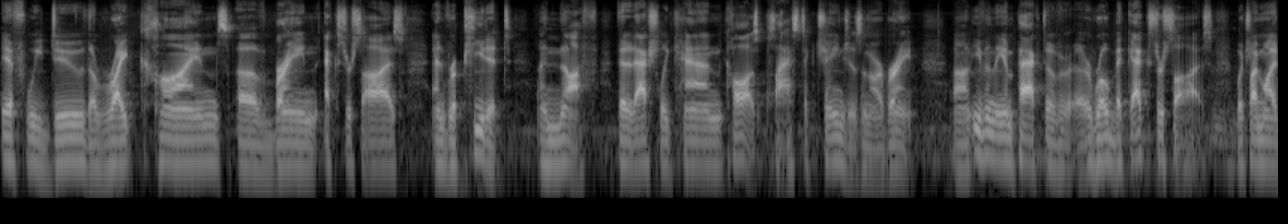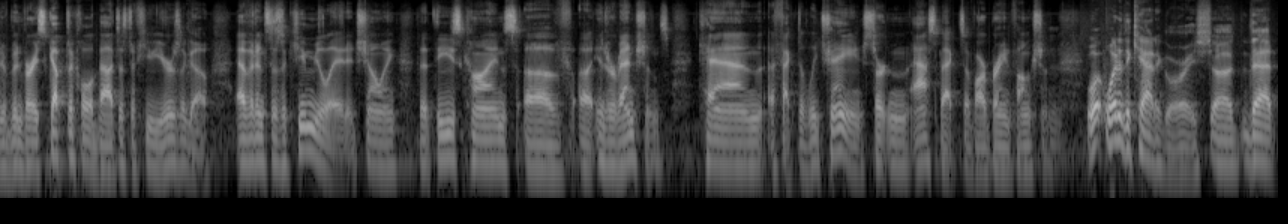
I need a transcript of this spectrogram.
If we do the right kinds of brain exercise and repeat it enough, that it actually can cause plastic changes in our brain. Uh, even the impact of aerobic exercise, which I might have been very skeptical about just a few years ago. Evidence has accumulated showing that these kinds of uh, interventions can effectively change certain aspects of our brain function. What, what are the categories uh, that,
